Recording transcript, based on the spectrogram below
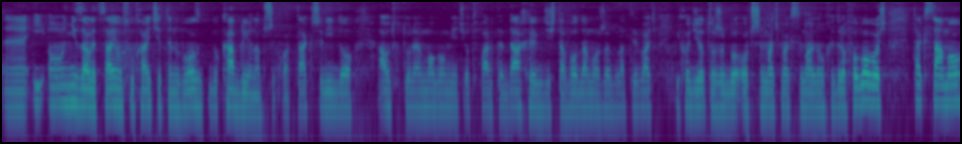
E, I oni zalecają, słuchajcie, ten wosk do cabrio na przykład, tak? Czyli do aut, które mogą mieć otwarte dachy, gdzieś ta woda może wlatywać i chodzi o to, żeby otrzymać maksymalną hydrofobowość. Tak samo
